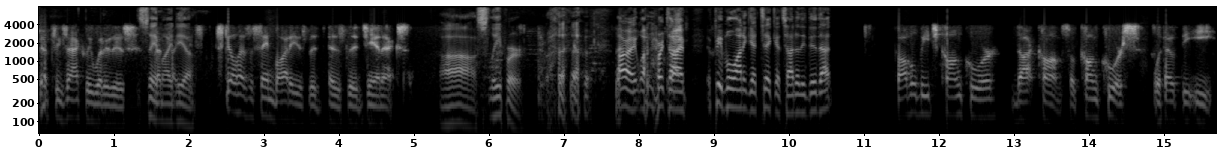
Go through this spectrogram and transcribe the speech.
That's exactly what it is. Same That's idea. It still has the same body as the as the GNX. Ah, sleeper. All right, one more time. If people want to get tickets, how do they do that? CobbleBeachConcours.com. So concourse without the e.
